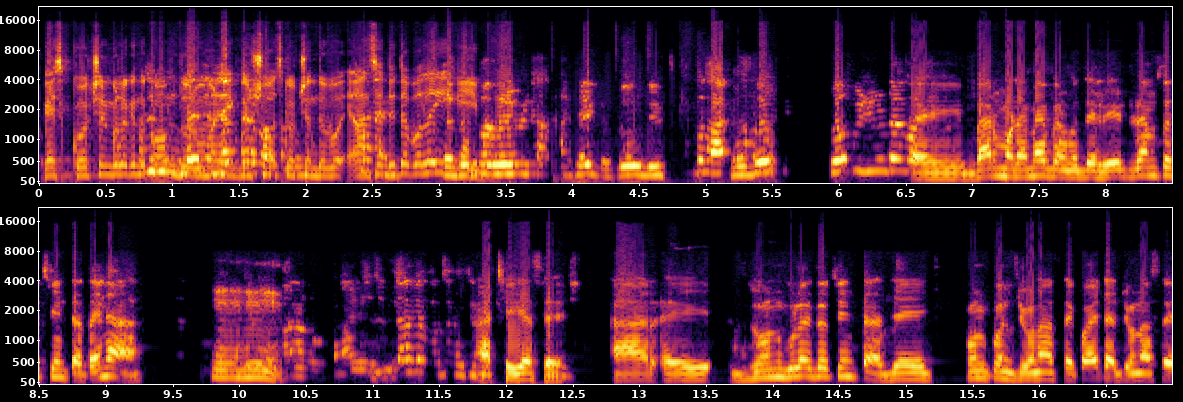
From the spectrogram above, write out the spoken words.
গাইস কোশ্চেনগুলো কিন্তু কম দেবো মানে একদম সহজ কোশ্চেন দেবো আনসার দিতে বলে এই বারমোডা ম্যাপের মধ্যে রেড রাম তো চিন্তা তাই না? হুম হুম। আচ্ছা ঠিক আছে। আর এই জোন গুলাই তো চিন্তা যে কোন কোন জোন আছে কয়টা জোন আছে?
